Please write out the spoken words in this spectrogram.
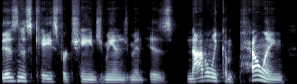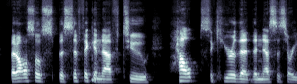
business case for change management is not only compelling, but also specific mm-hmm. enough to help secure the, the necessary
